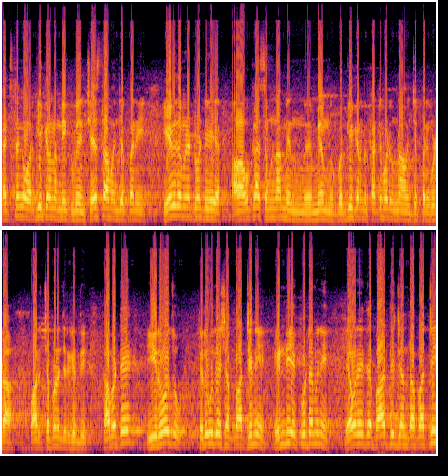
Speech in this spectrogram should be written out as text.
ఖచ్చితంగా వర్గీకరణ మీకు మేము చేస్తామని చెప్పని ఏ విధమైనటువంటి అవకాశం ఉన్నా మేము మేము వర్గీకరణ కట్టుబడి ఉన్నామని చెప్పని కూడా వారు చెప్పడం జరిగింది. కాబట్టి ఈరోజు తెలుగుదేశం పార్టీని ఎన్డీఏ కూటమిని ఎవరైతే భారతీయ జనతా పార్టీ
